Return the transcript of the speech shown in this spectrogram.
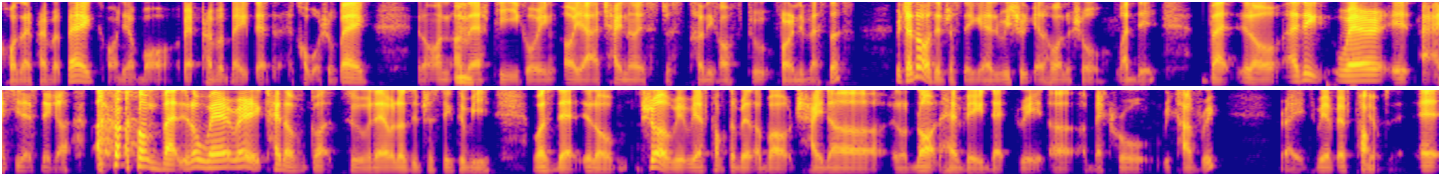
quasi-private bank, or they're more private bank than a commercial bank. You know, on, on the FT going, oh yeah, China is just turning off to foreign investors which I thought was interesting, and we should get her on the show one day. But you know, I think where it, I, I see that snigger, but you know where where it kind of got to that was interesting to me was that you know, sure we, we have talked a bit about China, you know, not having that great uh, a macro recovery, right? We have, have talked, and,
